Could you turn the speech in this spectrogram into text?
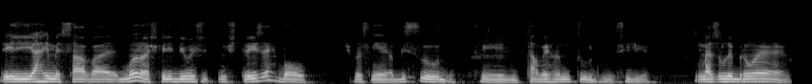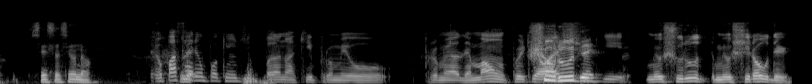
Ele arremessava. Mano, acho que ele deu uns, uns três airball. Tipo assim, é absurdo. Assim, ele tava errando tudo nesse dia. Mas o Lebron é sensacional. Eu passaria um pouquinho de pano aqui pro meu, pro meu alemão, porque eu acho que. Meu, Schroeder, meu Schroeder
